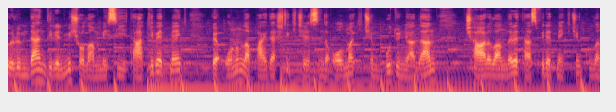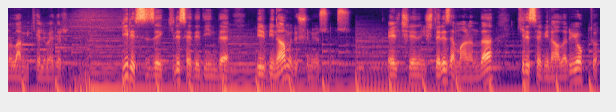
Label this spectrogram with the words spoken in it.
ölümden dirilmiş olan Mesih'i takip etmek ve onunla paydaşlık içerisinde olmak için bu dünyadan çağrılanları tasvir etmek için kullanılan bir kelimedir. Biri size kilise dediğinde bir bina mı düşünüyorsunuz? Elçilerin işleri zamanında kilise binaları yoktu.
